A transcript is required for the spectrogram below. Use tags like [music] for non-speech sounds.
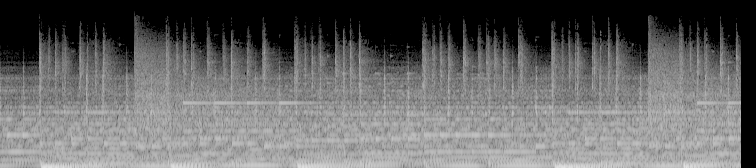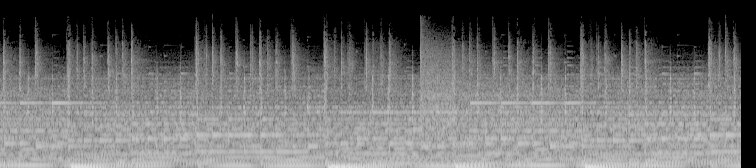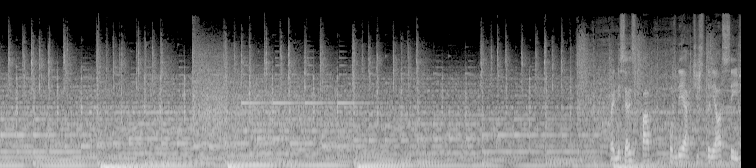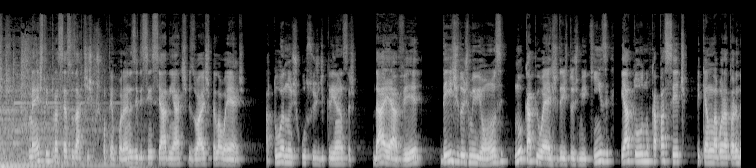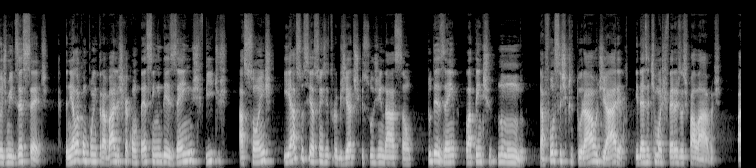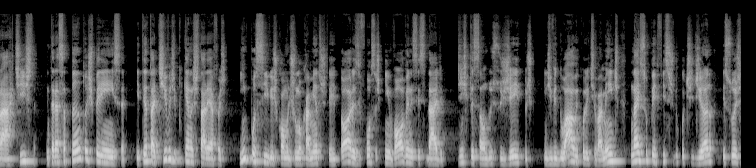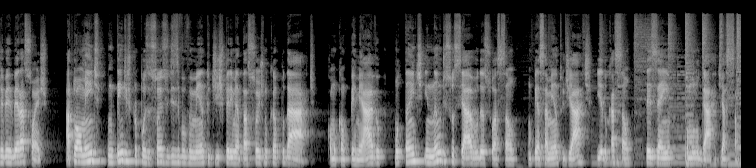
Para iniciar esse papo, convidei a artista Daniela Seixas, mestre em processos artísticos contemporâneos e licenciada em artes visuais pela UERJ. Atua nos cursos de crianças da EAV desde 2011, no CapUERJ desde 2015 e atuou no Capacete, pequeno laboratório, em 2017. Daniela compõe trabalhos que acontecem em desenhos, vídeos, ações e associações entre objetos que surgem da ação do desenho latente no mundo, da força escritural diária e das atmosferas das palavras. Para a artista, interessa tanto a experiência e tentativa de pequenas tarefas impossíveis como deslocamentos de territórios e forças que envolvem a necessidade de inscrição dos sujeitos individual e coletivamente nas superfícies do cotidiano e suas reverberações. Atualmente, entende as proposições do desenvolvimento de experimentações no campo da arte, como campo permeável, mutante e não dissociável da sua ação um pensamento de arte e educação, desenho como lugar de ação.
